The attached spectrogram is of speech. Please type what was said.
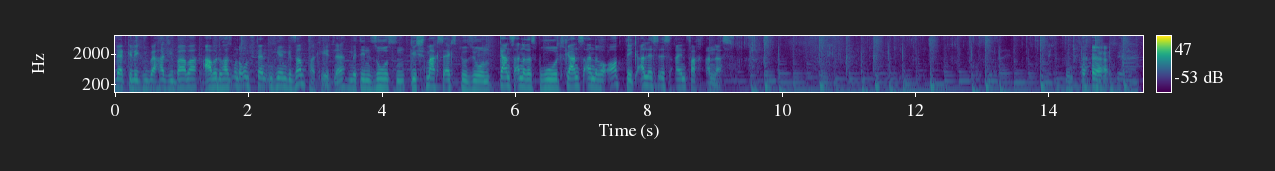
Wert gelegt wie bei Haji Baba, aber du hast unter Umständen hier ein Gesamtpaket, ne? Mit den Soßen, Geschmacksexplosion, ganz anderes Brot, ganz andere Optik, alles ist einfach anders.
